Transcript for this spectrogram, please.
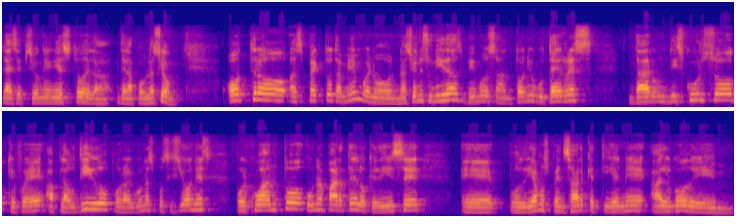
la excepción en esto de la, de la población. Otro aspecto también, bueno, Naciones Unidas, vimos a Antonio Guterres dar un discurso que fue aplaudido por algunas posiciones, por cuanto una parte de lo que dice eh, podríamos pensar que tiene algo de,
